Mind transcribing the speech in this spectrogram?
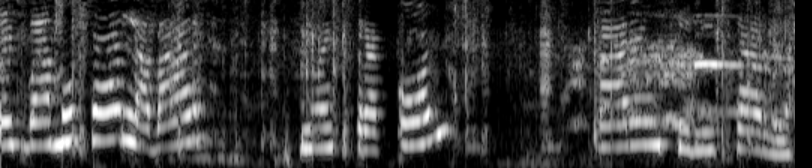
Pues vamos a lavar nuestra col para utilizarla.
